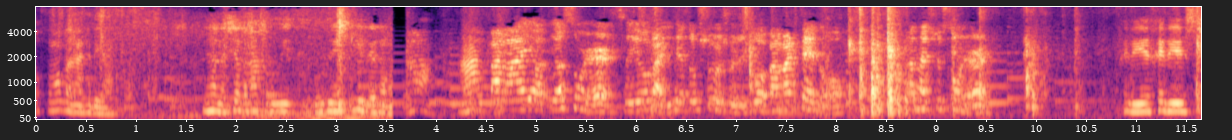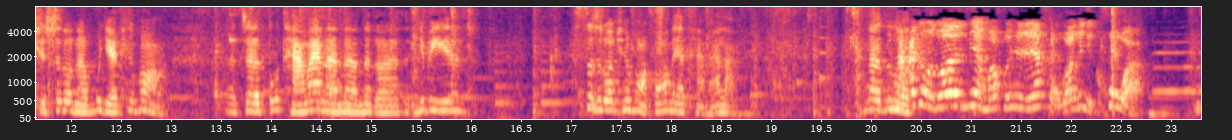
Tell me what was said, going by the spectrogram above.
造房子俺还得，你看那现在俺不都得都得地在上面啊？我爸妈要要送人，所以我把这些都收拾收拾，给我爸妈带走，让他去送人。还得还得去拾到那五间平房，呃，这都摊完了，那那个一百四十多平方房子也摊完了。那你都拿这么多面膜回去，人家海关给你扣啊，你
